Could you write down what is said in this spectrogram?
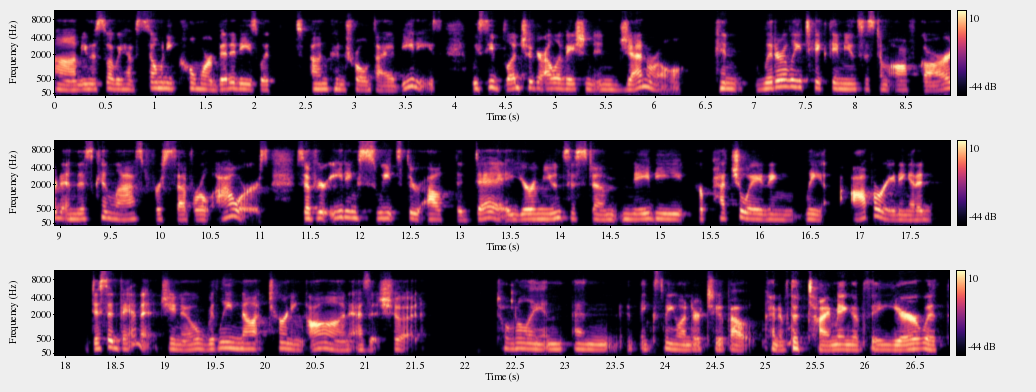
um, you know, so we have so many comorbidities with uncontrolled diabetes. We see blood sugar elevation in general can literally take the immune system off guard and this can last for several hours. So if you're eating sweets throughout the day, your immune system may be perpetuatingly operating at a disadvantage, you know, really not turning on as it should. Totally. And and it makes me wonder too about kind of the timing of the year with,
